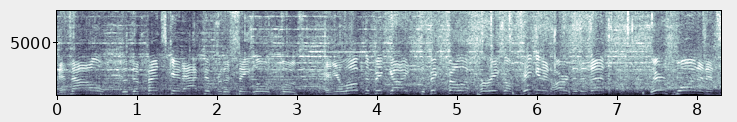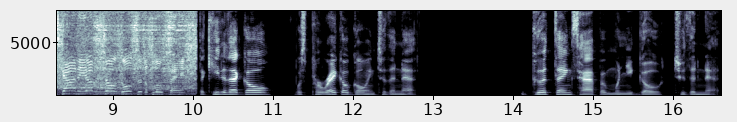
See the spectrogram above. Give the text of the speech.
and now the defense get active for the St. Louis Blues. And you love the big guy, the big fella, Parayko, taking it hard to the net. There's one, and then Scottie Upshall goes to the blue paint. The key to that goal was Parayko going to the net. Good things happen when you go to the net.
